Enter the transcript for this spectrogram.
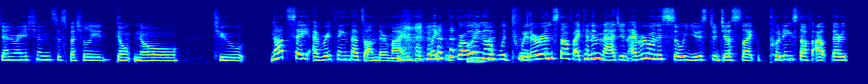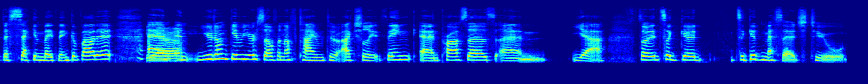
generations especially don't know to not say everything that's on their mind. Like growing up with Twitter and stuff, I can imagine everyone is so used to just like putting stuff out there the second they think about it. And and you don't give yourself enough time to actually think and process and yeah. So it's a good it's a good message to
